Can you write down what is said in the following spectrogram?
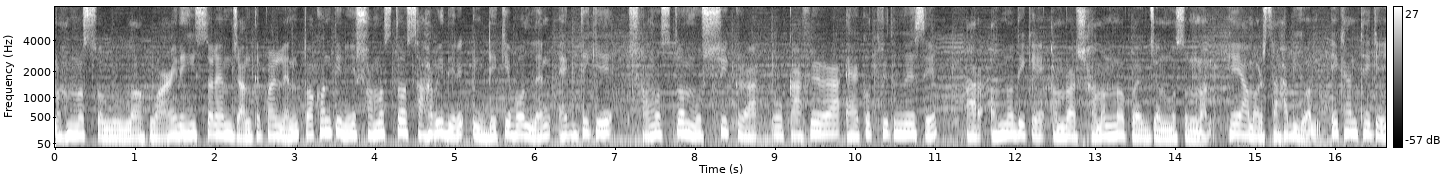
মোহাম্মদ সাল্লাহ আলহিসাল্লাম জানতে পারলেন, তখন তিনি সমস্ত সাহাবিদের ডেকে বললেন, একদিকে সমস্ত মুশ্রিকরা ও কাফেররা একত্রিত হয়েছে আর অন্যদিকে আমরা সামান্য কয়েকজন মুসলমান। হে আমার সাহাবিগণ, এখান থেকেই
